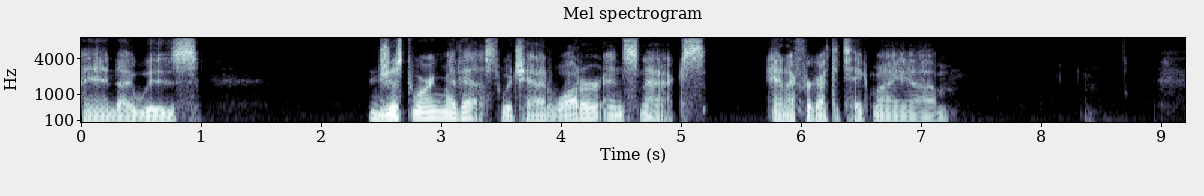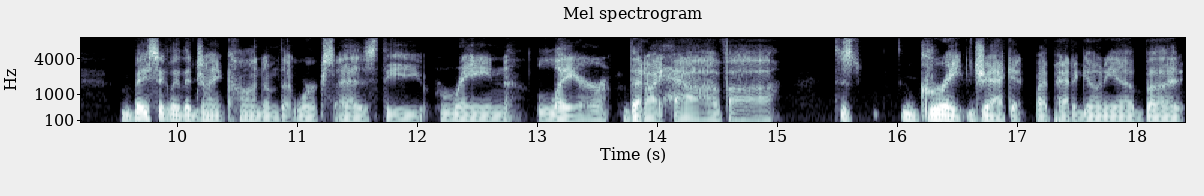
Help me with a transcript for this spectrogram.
And I was just wearing my vest, which had water and snacks, and I forgot to take my um, basically the giant condom that works as the rain layer that I have. Uh, this great jacket by Patagonia, but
